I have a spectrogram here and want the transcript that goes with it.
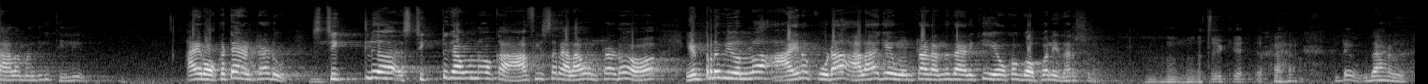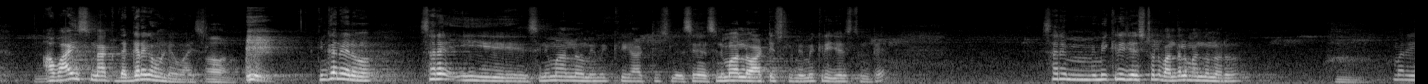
చాలా మందికి తెలియదు ఆయన ఒకటే అంటాడు స్ట్రిక్ట్ స్ట్రిక్ట్గా ఉన్న ఒక ఆఫీసర్ ఎలా ఉంటాడో ఇంటర్వ్యూల్లో ఆయన కూడా అలాగే ఉంటాడన్న దానికి ఒక గొప్ప నిదర్శనం. అంటే ఉదాహరణ ఆ వాయిస్ నాకు దగ్గరగా ఉండే వాయిస్. ఇంకా నేను సరే ఈ సినిమాల్లో మిమిక్రీ ఆర్టిస్టులు సినిమాల్లో ఆర్టిస్టులు మిమిక్రీ చేస్తుంటే సరే మిమిక్రీ చేసేటోళ్ళు వందల మంది ఉన్నారు. మరి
